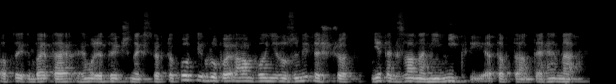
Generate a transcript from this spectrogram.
оцих бета-гемолітичних стрептококів групи А, повинні розуміти, що є так звана мімікрія, тобто антигенна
